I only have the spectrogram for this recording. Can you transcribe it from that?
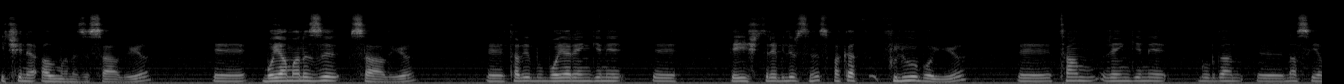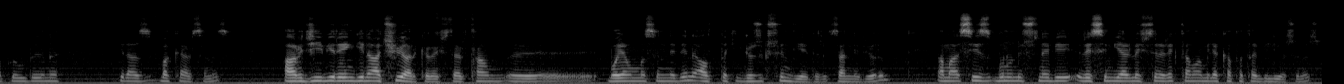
içine almanızı sağlıyor. E, boyamanızı sağlıyor. E, Tabi bu boya rengini e, değiştirebilirsiniz. Fakat flu boyuyor. E, tam rengini buradan e, nasıl yapıldığını biraz bakarsınız. RGB rengini açıyor arkadaşlar. Tam e, boyanmasının nedeni alttaki gözüksün diyedir zannediyorum. Ama siz bunun üstüne bir resim yerleştirerek tamamıyla kapatabiliyorsunuz.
